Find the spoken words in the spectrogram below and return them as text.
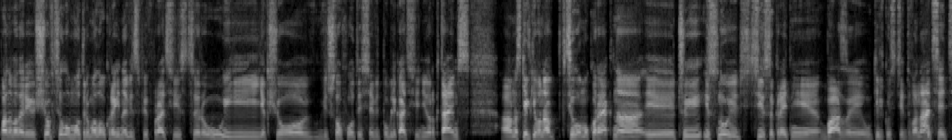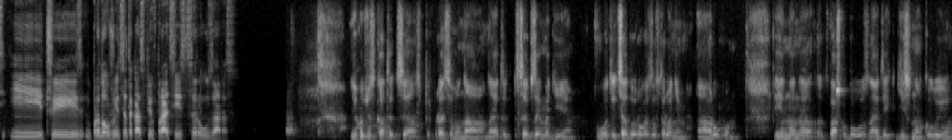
Пане Валерію, що в цілому отримала Україна від співпраці з ЦРУ? І якщо відштовхуватися від публікації York Times, наскільки вона в цілому коректна? І чи існують ці секретні бази у кількості 12? І чи продовжується така співпраця із ЦРУ зараз? Я хочу сказати, ця співпраця, вона знаєте, це взаємодія. От, і ця дорога з двостороннім рухом. І мене важко було, знаєте, дійсно, коли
